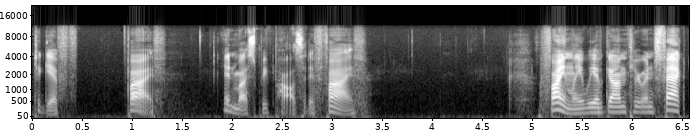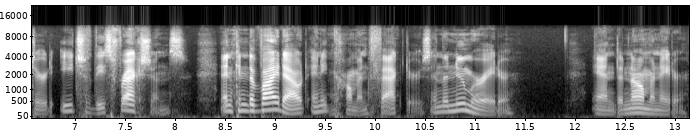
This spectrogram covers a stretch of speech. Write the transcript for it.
to give 5. It must be positive 5. Finally, we have gone through and factored each of these fractions and can divide out any common factors in the numerator and denominator.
